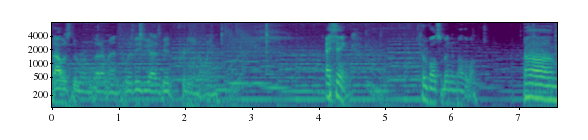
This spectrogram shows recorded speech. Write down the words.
That was the room that I meant, where these guys get pretty annoying. I think. Could have also been another one. Um,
